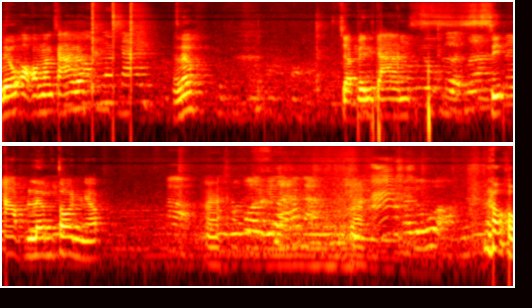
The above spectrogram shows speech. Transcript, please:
เร็วออกกำลังกายอเร็อวกกำลังกายเร็วจะเป็นการซิทอัพเริ่มต้นครับอ้าวอะขบวนกันแล้วนะมาไม่รู้เหรอโอ้โห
